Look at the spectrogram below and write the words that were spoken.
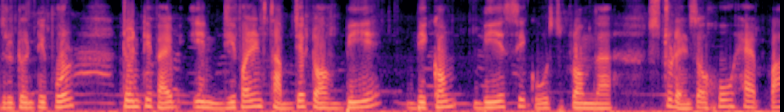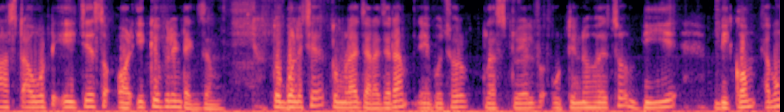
zero twenty four twenty five in different subject of BA BCom BSc course from the students who have passed out HS or equivalent exam. তো বলেছে, তোমরা যারা যারা এই বছর ক্লাস টুয়েলভ উত্তীর্ণ হয়েছো বিএ বিকম এবং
